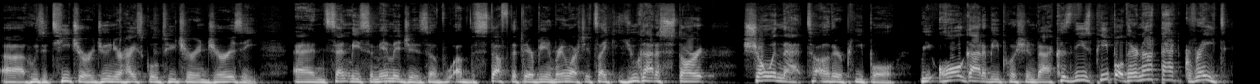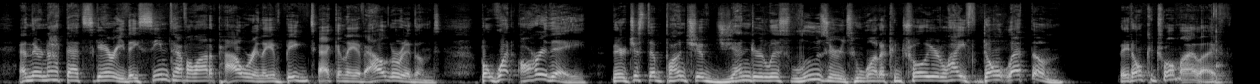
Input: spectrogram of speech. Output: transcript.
uh, who's a teacher, a junior high school teacher in Jersey, and sent me some images of, of the stuff that they're being brainwashed. It's like you got to start showing that to other people. We all got to be pushing back because these people, they're not that great and they're not that scary. They seem to have a lot of power and they have big tech and they have algorithms. But what are they? They're just a bunch of genderless losers who want to control your life. Don't let them. They don't control my life.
